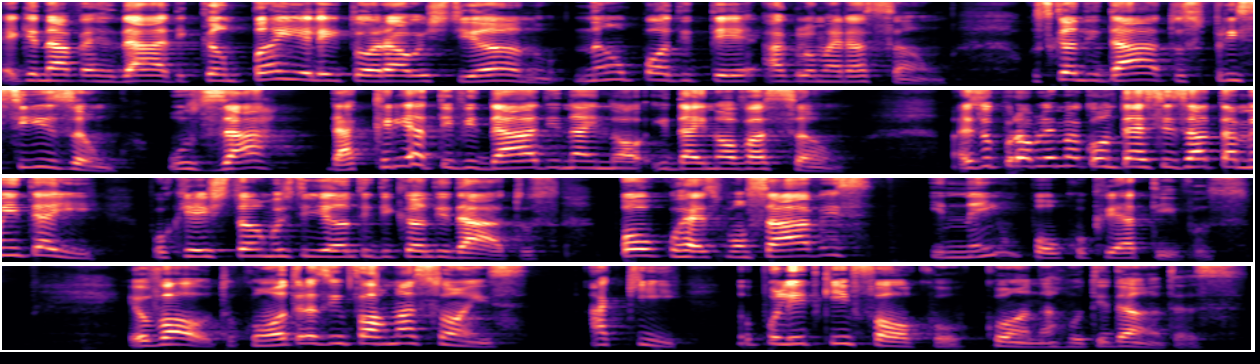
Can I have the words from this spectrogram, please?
é que, na verdade, campanha eleitoral este ano não pode ter aglomeração. Os candidatos precisam usar da criatividade e da inovação. Mas o problema acontece exatamente aí, porque estamos diante de candidatos pouco responsáveis e nem um pouco criativos. Eu volto com outras informações aqui no Política em Foco com Ana Ruth Dantas.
